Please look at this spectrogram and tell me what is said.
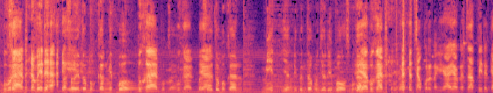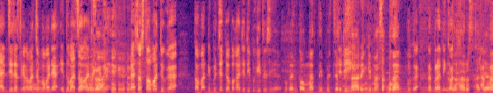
bukan beda. Bakso itu bukan meatball. bukan, Bukan. bukan. Bakso ya. itu bukan meat yang dibentuk menjadi balls, bukan. Iya bukan, Bukan. campuran daging ayam dan sapi dan kanji dan segala Oh. macam pokoknya itu bakso aja gitu. Nah saus tomat juga tomat dibejek gak bakal jadi begitu sih. Iya, bukan tomat dibejek, Jadi- disaring, dimasak, bukan. Bukan. Nah, berarti Itu harus ada apa,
